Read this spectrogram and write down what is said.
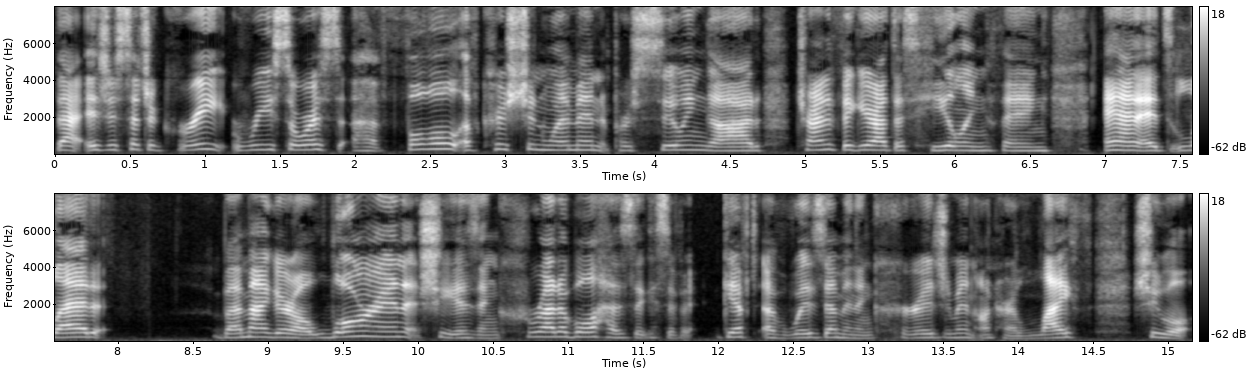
that is just such a great resource, uh, full of Christian women pursuing God, trying to figure out this healing thing, and it's led by my girl Lauren. She is incredible, has the gift of wisdom and encouragement on her life. She will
